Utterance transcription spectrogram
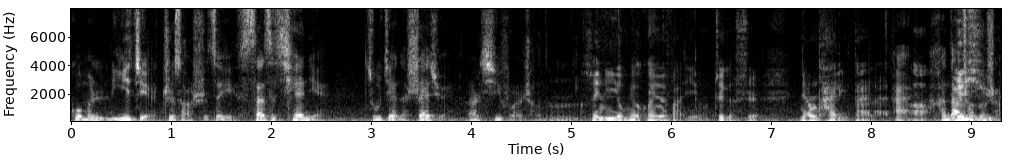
我们理解至少是这三四千年逐渐的筛选而吸附而成的。嗯，所以你有没有高原反应，这个是娘胎里带来的、哎啊，很大程度上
